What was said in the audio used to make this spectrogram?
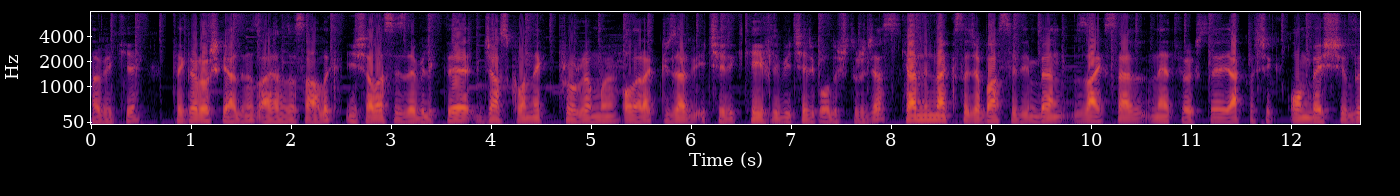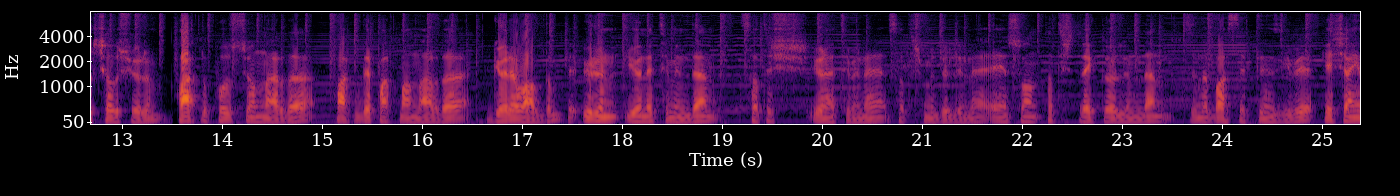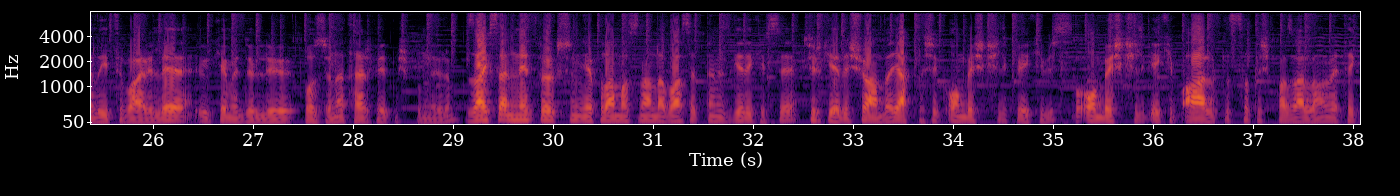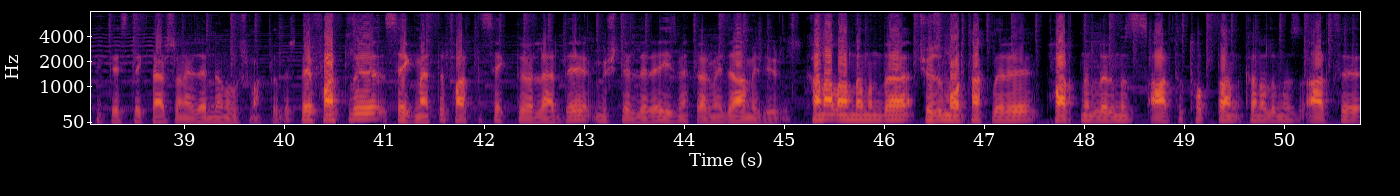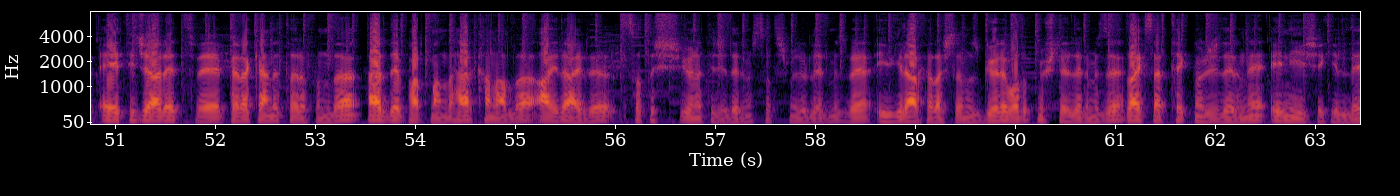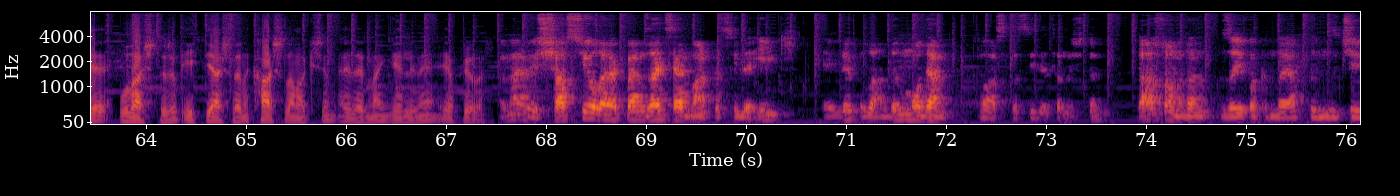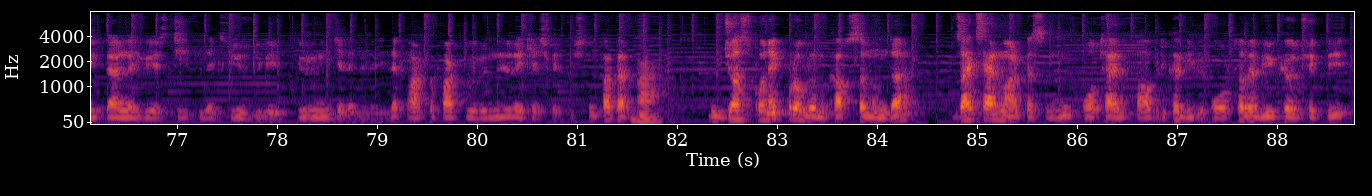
Tabii ki. Tekrar hoş geldiniz. Ayağınıza sağlık. İnşallah sizle birlikte Just Connect programı olarak güzel bir içerik, keyifli bir içerik oluşturacağız. Kendimden kısaca bahsedeyim. Ben Zyxel Networks'te yaklaşık 15 yıldır çalışıyorum. Farklı pozisyonlarda, farklı departmanlarda görev aldım. Ürün yönetiminden satış yönetimine, satış müdürlüğüne, en son satış direktörlüğünden sizin de bahsettiğiniz gibi geçen yıl itibariyle ülke müdürlüğü pozisyonuna terfi etmiş bulunuyorum. Zyxel Networks'ün yapılanmasından da bahsetmemiz gerekirse Türkiye'de şu anda yaklaşık 15 kişilik bir ekibiz. Bu 15 kişilik ekip ağırlıklı satış, pazarlama ve teknik destek personellerinden oluşmaktadır. Ve farklı segmentte, farklı sektörlerde müşterilere hizmet vermeye devam ediyoruz. Kanal anlamında çözüm ortakları, partnerlarımız artı toptan kanalımız artı e-ticaret ve perakende tarafında her departmanda, her kanalda ayrı ayrı satış yöneticilerimiz, satış müdürlerimiz ve ilgili arkadaşlarımız görev alıp müşterilerimize Zyxel teknolojilerini en iyi şekilde ulaştırıp ihtiyaçlarını karşılamak için ellerinden geleni yapıyorlar. Ömer Bey, şahsi olarak ben Zyxel markasıyla ilk evde kullandığım modem vasıtasıyla tanıştım. Daha sonradan zayıf akımda yaptığımız içeriklerle USG Flex 100 gibi ürün incelemeleriyle farklı farklı ürünleri de keşfetmiştim. Fakat Ha. bu Just Connect programı kapsamında Zyxel markasının otel, fabrika gibi orta ve büyük ölçekli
